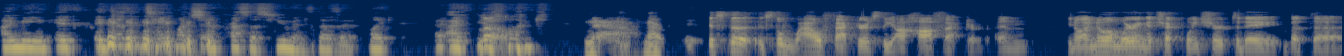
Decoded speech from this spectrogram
I mean, it it doesn't take much to impress us humans, does it? Like, I, I feel No. like nah, not. It's the it's the wow factor. It's the aha factor. And you know, I know I'm wearing a checkpoint shirt today, but uh,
